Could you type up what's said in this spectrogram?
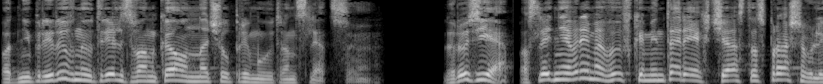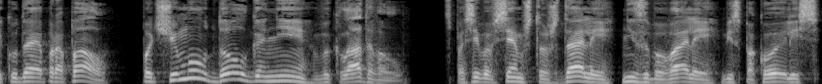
Под непрерывную трель звонка он начал прямую трансляцию. «Друзья, последнее время вы в комментариях часто спрашивали, куда я пропал, почему долго не выкладывал. Спасибо всем, что ждали, не забывали, беспокоились.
